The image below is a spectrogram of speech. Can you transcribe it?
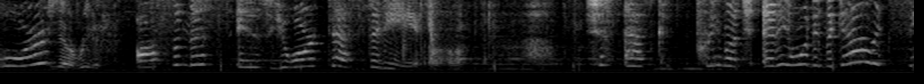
Wars? Yeah, read it. Awesomeness is your destiny. Uh huh. Just ask pretty much anyone in the galaxy.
